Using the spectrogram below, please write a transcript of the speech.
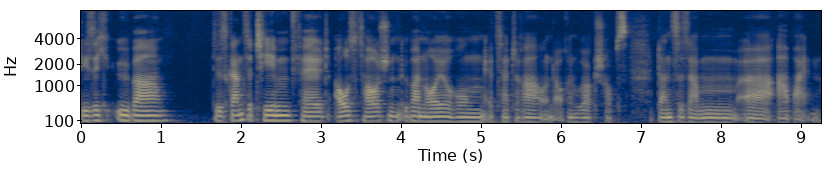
die sich über dieses ganze Themenfeld austauschen, über Neuerungen etc. und auch in Workshops dann zusammen äh, arbeiten.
